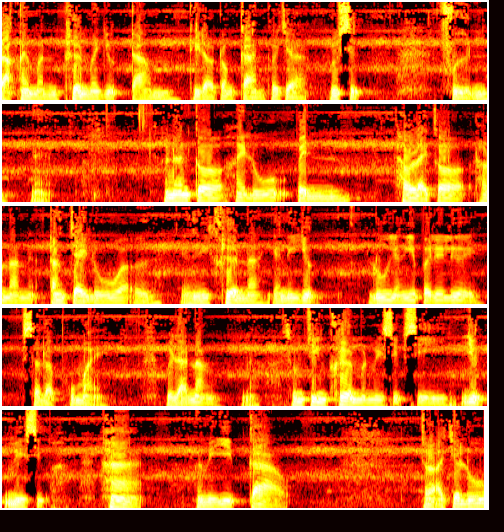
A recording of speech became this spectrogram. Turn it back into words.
ดักให้มันเคลื่อนมาหยุดตามที่เราต้องการก็จะรู้สึกฝืนนะ ราะนั้นก็ให้รู้เป็นเท่าไหร่ก็เท่านั้นตั้งใจรู้ว่า เออ อย่างนี้เคลื่อนนะอย่างนี้หยุดรู้อย่างนี้ไปเรื่อยๆสำหรับผู้ใหม่ เวลานั่งนะสมจริงเคลื่อนมันมีสิบสี่หยุดมีสิบห้ามันมียี่บเก้าเราอาจจะรู้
